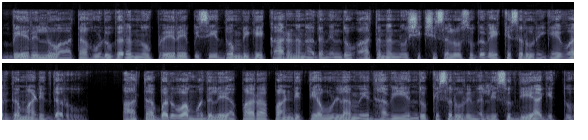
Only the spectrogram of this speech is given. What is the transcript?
ಬೇರೆಲ್ಲೂ ಆತ ಹುಡುಗರನ್ನು ಪ್ರೇರೇಪಿಸಿ ದೊಂಬಿಗೆ ಕಾರಣನಾದನೆಂದು ಆತನನ್ನು ಶಿಕ್ಷಿಸಲು ಸುಗವೆ ಕೆಸರೂರಿಗೆ ವರ್ಗ ಮಾಡಿದ್ದರು. ಆತ ಬರುವ ಮೊದಲೇ ಅಪಾರ ಪಾಂಡಿತ್ಯ ಉಳ್ಳ ಮೇಧಾವಿ ಎಂದು ಕೆಸರೂರಿನಲ್ಲಿ ಸುದ್ದಿಯಾಗಿತ್ತು.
